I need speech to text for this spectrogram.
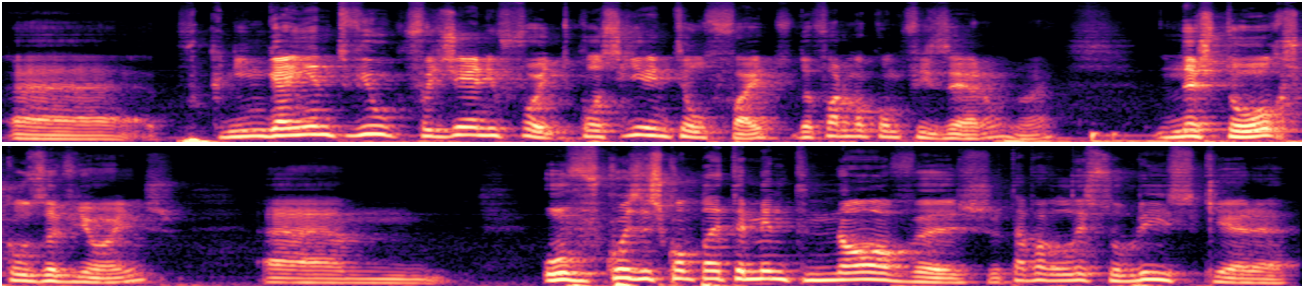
Uh, porque ninguém anteviu o que foi gênio foi de conseguirem tê-lo feito da forma como fizeram, não é? nas torres, com os aviões. Um, houve coisas completamente novas. Eu estava a ler sobre isso, que era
